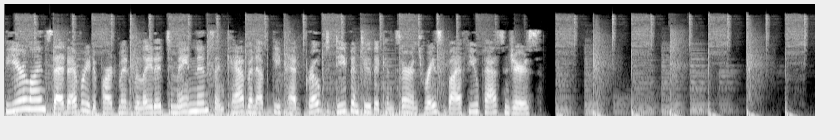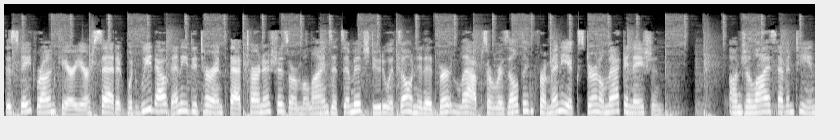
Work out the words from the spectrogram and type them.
The airline said every department related to maintenance and cabin upkeep had probed deep into the concerns raised by a few passengers. The state-run carrier said it would weed out any deterrent that tarnishes or maligns its image due to its own inadvertent lapse or resulting from any external machination. On July 17,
